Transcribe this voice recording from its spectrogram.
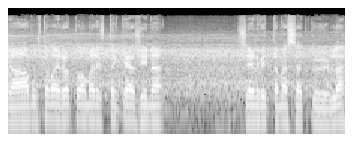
Ja avustava erotuomari sitten käy siinä selvittämässä, kyllä,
